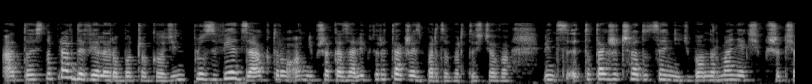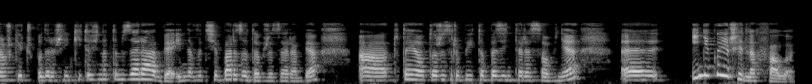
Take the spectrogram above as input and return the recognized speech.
A to jest naprawdę wiele roboczo godzin, plus wiedza, którą oni przekazali, która także jest bardzo wartościowa. Więc to także trzeba docenić, bo normalnie jak się pisze książki czy podręczniki, to się na tym zarabia i nawet się bardzo dobrze zarabia, a tutaj autorzy zrobili to bezinteresownie. E, I niekoniecznie dla chwały,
